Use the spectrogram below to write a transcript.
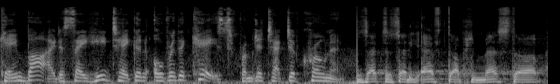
came by to say he'd taken over the case from Detective Cronin. Detective said he effed up, he messed up,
